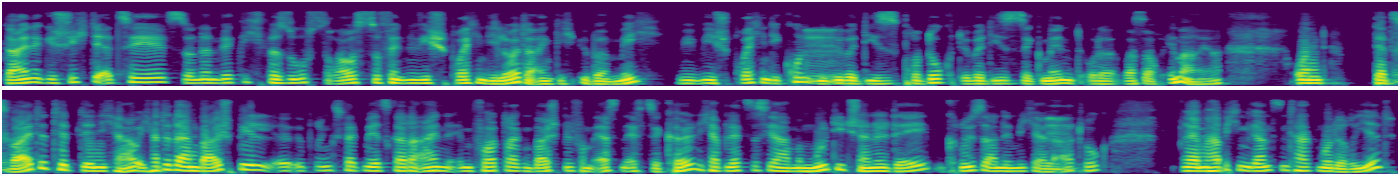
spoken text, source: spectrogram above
deine Geschichte erzählst, sondern wirklich versuchst herauszufinden, wie sprechen die Leute eigentlich über mich, wie, wie sprechen die Kunden mhm. über dieses Produkt, über dieses Segment oder was auch immer, ja. Und der zweite. Tipp, den ich habe, ich hatte da ein Beispiel, äh, übrigens fällt mir jetzt gerade ein, im Vortrag ein Beispiel vom ersten FC Köln. Ich habe letztes Jahr am Multi-Channel Day, Grüße an den Michael mhm. Artuk, ähm, habe ich einen ganzen Tag moderiert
